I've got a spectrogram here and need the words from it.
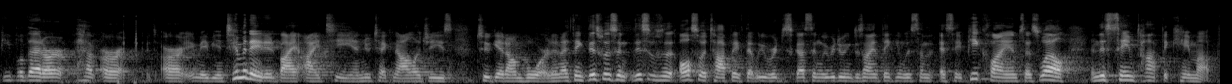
people that are, have, are, are maybe intimidated by IT and new technologies to get on board. And I think this was, an, this was also a topic that we were discussing. We were doing design thinking with some SAP clients as well, and this same topic came up.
